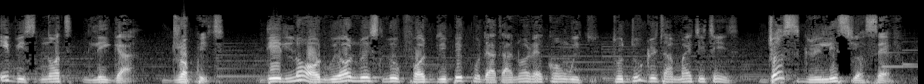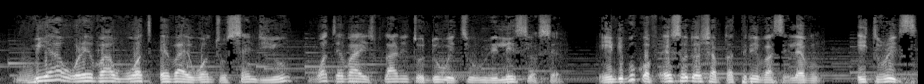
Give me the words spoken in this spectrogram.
If it's not legal, drop it. The Lord will always look for the people that are not reckoned with to do great and mighty things. Just release yourself. Where, wherever, whatever I want to send you, whatever is planning to do with you, release yourself. In the book of Exodus, chapter 3, verse 11, it reads,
